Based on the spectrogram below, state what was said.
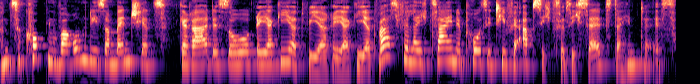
und zu gucken, warum dieser Mensch jetzt gerade so reagiert, wie er reagiert, was vielleicht seine positive Absicht für sich selbst dahinter ist,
